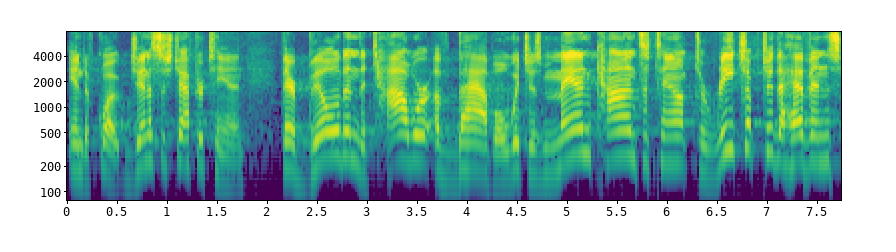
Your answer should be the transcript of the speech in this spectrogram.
End of quote. Genesis chapter 10. They're building the Tower of Babel, which is mankind's attempt to reach up to the heavens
